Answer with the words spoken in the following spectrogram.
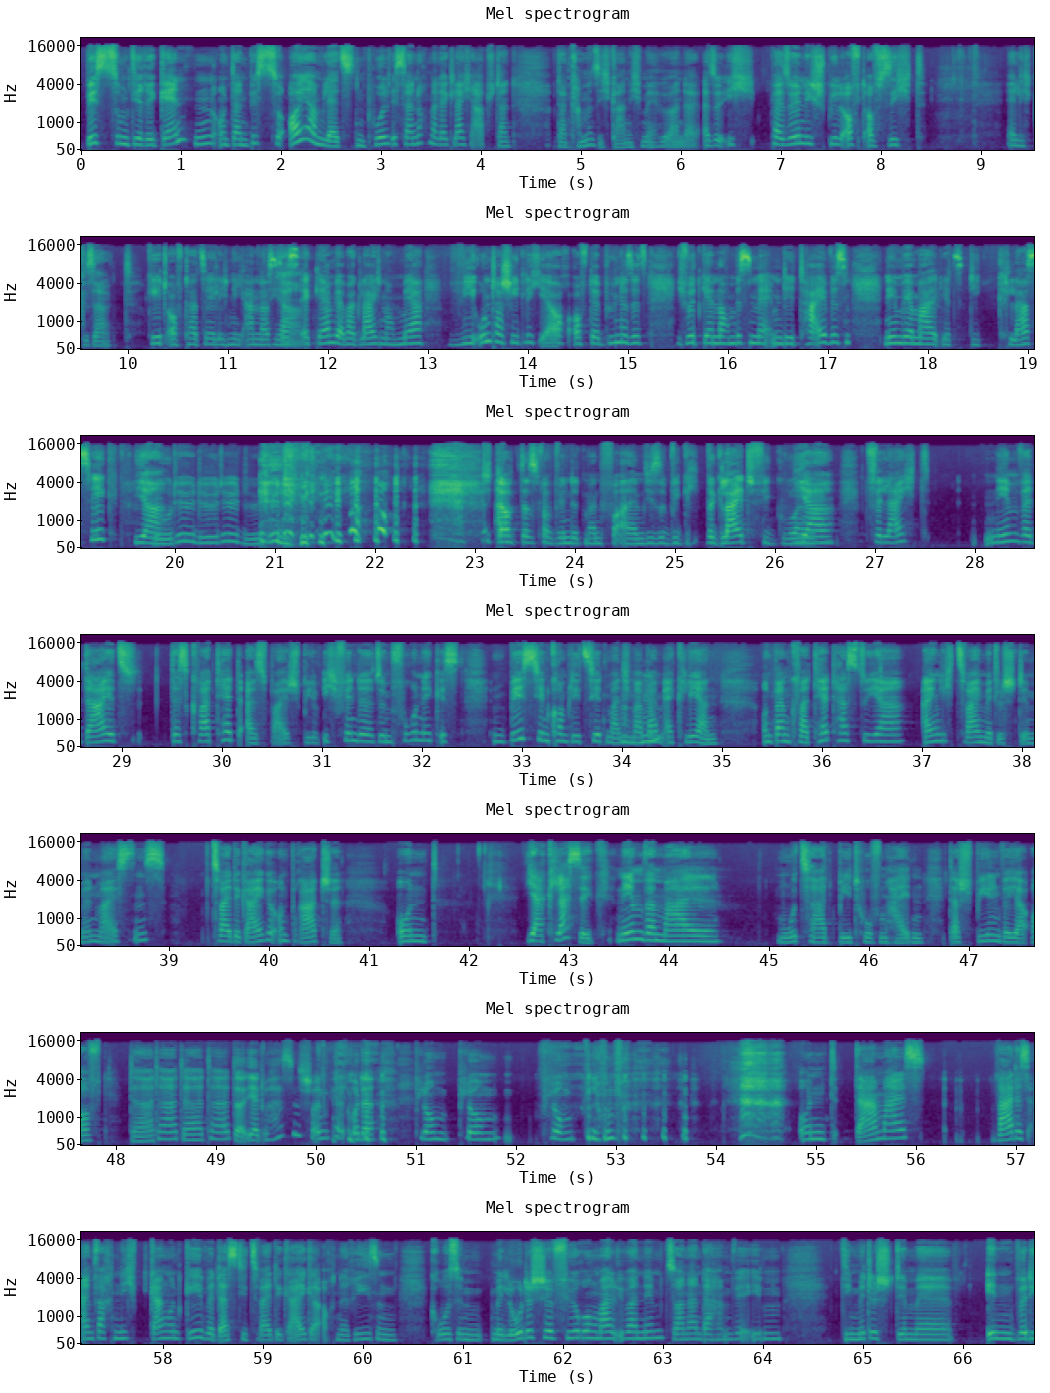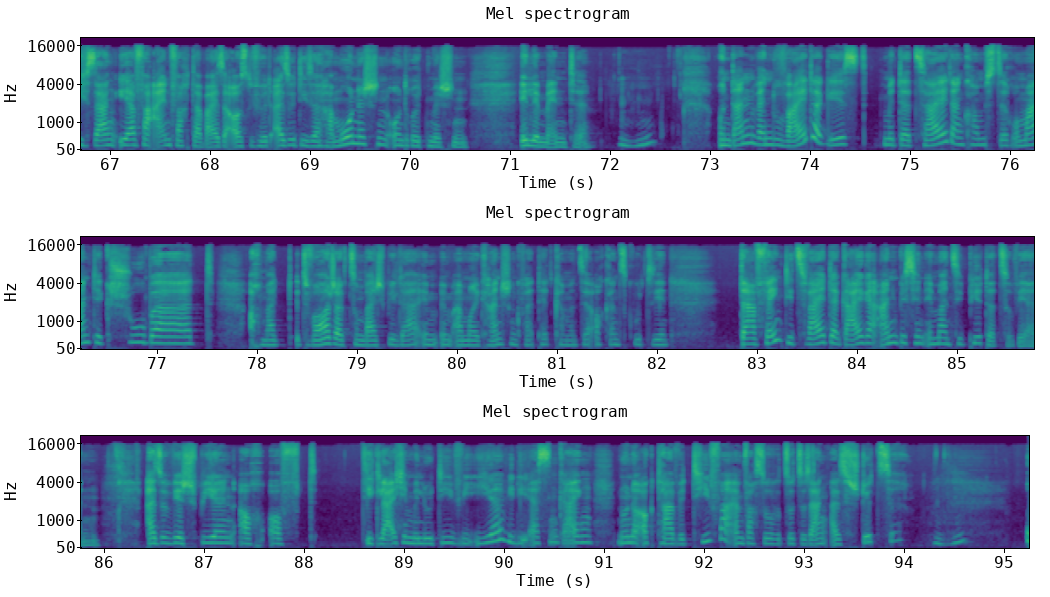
bis zum Dirigenten und dann bis zu eurem letzten Pult ist ja nochmal der gleiche Abstand. Dann kann man sich gar nicht mehr hören. Also ich persönlich spiele oft auf Sicht ehrlich gesagt. Geht oft tatsächlich nicht anders. Ja. Das erklären wir aber gleich noch mehr, wie unterschiedlich ihr auch auf der Bühne sitzt. Ich würde gerne noch ein bisschen mehr im Detail wissen. Nehmen wir mal jetzt die Klassik. Ja. Du, du, du, ich glaube, das verbindet man vor allem, diese Be Begleitfiguren. Ja, vielleicht nehmen wir da jetzt das Quartett als Beispiel. Ich finde, Symphonik ist ein bisschen kompliziert manchmal mhm. beim Erklären. Und beim Quartett hast du ja eigentlich zwei Mittelstimmen meistens zweite Geige und Bratsche. Und ja, Klassik. Nehmen wir mal Mozart, Beethoven, Haydn. Da spielen wir ja oft da, da, da, da, da. Ja, du hast es schon gehört. Oder plum, plum, plum, plum. Und damals war das einfach nicht gang und gäbe, dass die zweite Geige auch eine riesengroße melodische Führung mal übernimmt, sondern da haben wir eben die Mittelstimme in, würde ich sagen, eher vereinfachter Weise ausgeführt. Also diese harmonischen und rhythmischen Elemente. Mhm. Und dann, wenn du weitergehst mit der Zeit, dann kommst du Romantik, Schubert, auch mal Dvorak zum Beispiel da im, im amerikanischen Quartett kann man es ja auch ganz gut sehen. Da fängt die zweite Geige an, ein bisschen emanzipierter zu werden. Also wir spielen auch oft die gleiche Melodie wie ihr, wie die ersten Geigen, nur eine Oktave tiefer, einfach so sozusagen als Stütze. Mhm.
